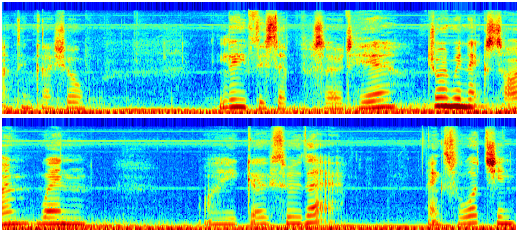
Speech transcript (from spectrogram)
I think I shall leave this episode here. Join me next time when I go through there. Thanks for watching.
